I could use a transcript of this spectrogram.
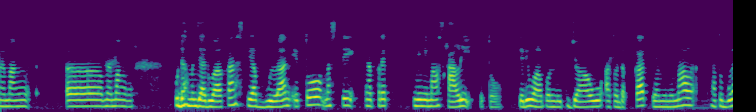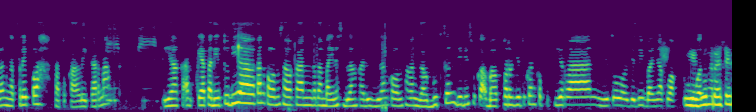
memang uh, memang udah menjadwalkan setiap bulan itu mesti ngetrip minimal sekali itu jadi walaupun itu jauh atau dekat, ya minimal satu bulan ngetrip lah satu kali. Karena ya kan ya tadi itu dia kan kalau misalkan kata Mbak Ines bilang tadi bilang kalau misalkan gabut kan jadi suka baper gitu kan kepikiran gitu loh. Jadi banyak waktu ya, buat gue ngerasain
